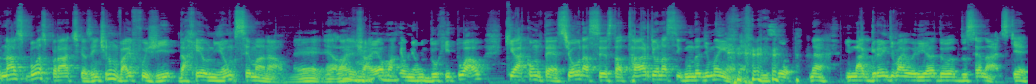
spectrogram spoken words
nas boas práticas, a gente não vai fugir da reunião semanal, né? Ela uhum. já é uma reunião do ritual que acontece ou na sexta tarde ou na segunda de manhã, né? Isso, né? E na grande maioria do, dos cenários, que é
